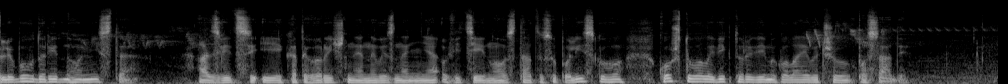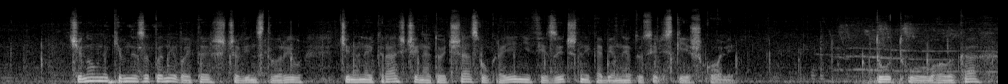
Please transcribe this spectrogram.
Любов до рідного міста, а звідси і категоричне невизнання офіційного статусу Поліського коштували Вікторові Миколаєвичу посади. Чиновників не зупинило й те, що він створив чи не найкращий на той час в Україні фізичний кабінет у сільській школі. Тут, у Луговиках,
